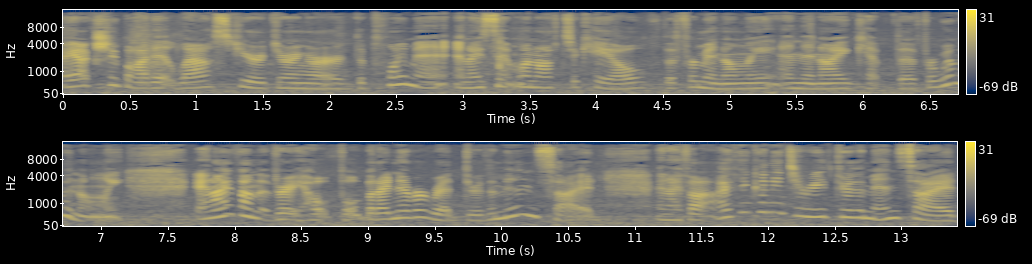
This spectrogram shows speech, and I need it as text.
I actually bought it last year during our deployment and I sent one off to Kale, the for men only, and then I kept the for women only. And I found that very helpful, but I never read through the men's side. And I thought, I think I need to read through the men's side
